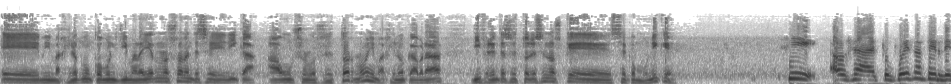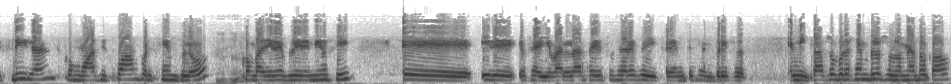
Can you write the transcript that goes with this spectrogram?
eh, me imagino que un community manager no solamente se dedica a un solo sector, ¿no? Me imagino que habrá diferentes sectores en los que se comunique. Sí, o sea, tú puedes hacer de freelance, como hace Juan, por ejemplo, compañero de Play the Music, eh, y de, o sea, llevar las redes sociales de diferentes empresas. En mi caso, por ejemplo, solo me ha tocado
